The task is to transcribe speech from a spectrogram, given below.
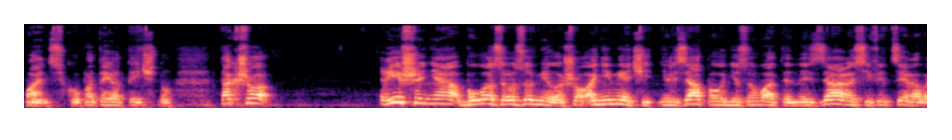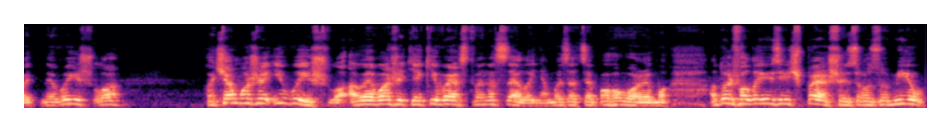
панську, патріотичну. Так що рішення було зрозуміло, що анімечить нельзя, полонізувати нельзя, росифіцировать не вийшло. Хоча, може, і вийшло, але важить, які верстви населення. Ми за це поговоримо. Адольф Алоїзович перший зрозумів,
